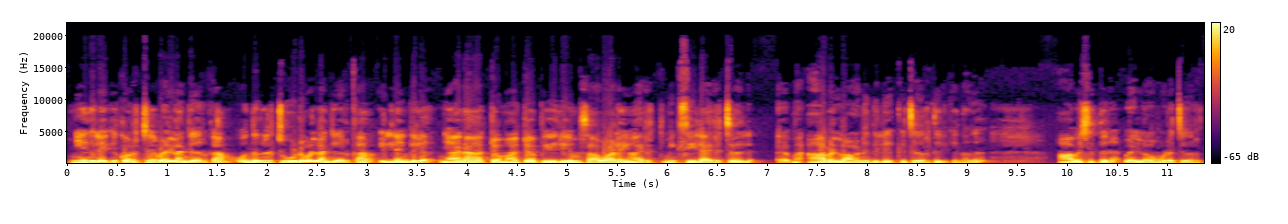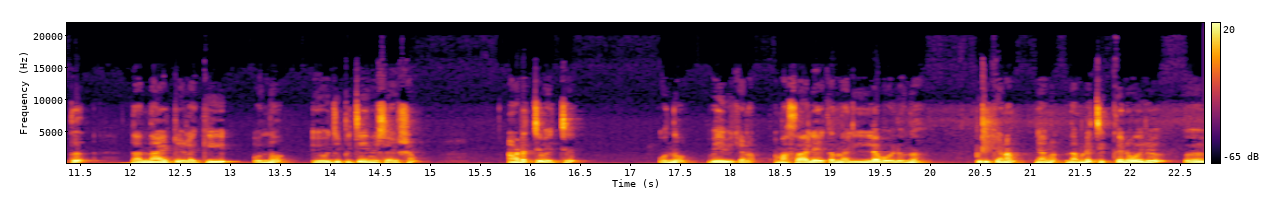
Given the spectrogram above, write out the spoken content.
ഇനി ഇതിലേക്ക് കുറച്ച് വെള്ളം ചേർക്കാം. ഒന്നുകിൽ ചൂടുവെള്ളം ചേർക്കാം. ഇല്ലെങ്കിൽ ഞാൻ ആ ടൊമാറ്റോ പ്യൂരിയും സവാളയും അര മിക്സിയിൽ അരച്ചതിൽ ആ വെള്ളമാണ് ഇതിലേക്ക് ചേർത്തിരിക്കുന്നത്. ആവശ്യത്തിന് വെള്ളവും കൂടെ ചേർത്ത് നന്നായിട്ട് ഇളക്കി ഒന്ന് യോജിപ്പിച്ചതിന് ശേഷം അടച്ചു വെച്ച് ഒന്ന് വേവിക്കണം. മസാലയൊക്കെ നല്ലപോലെ ഒന്ന് പിടിക്കണം. ഞങ്ങൾ നമ്മുടെ ചിക്കന് ഒരു ഏഹ്,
